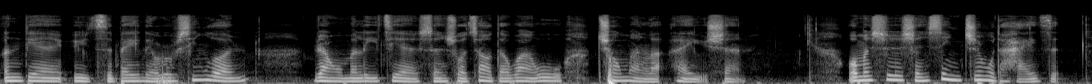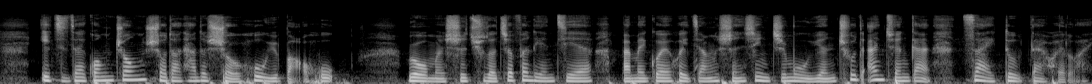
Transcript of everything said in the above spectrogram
恩典与慈悲流入心轮，让我们理解神所造的万物充满了爱与善。我们是神性之母的孩子，一直在光中受到他的守护与保护。若我们失去了这份连接，白玫瑰会将神性之母原初的安全感再度带回来。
